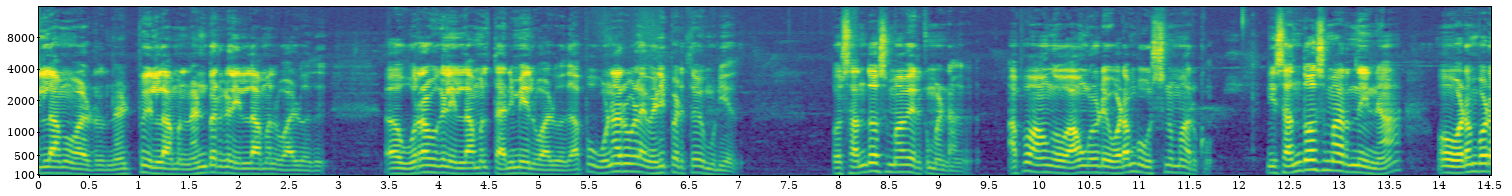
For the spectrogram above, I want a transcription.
இல்லாமல் வாழ்கிறது நட்பு இல்லாமல் நண்பர்கள் இல்லாமல் வாழ்வது உறவுகள் இல்லாமல் தனிமையில் வாழ்வது. அப்போ உணர்வுகளை வெளிப்படுத்தவே முடியாது. ஒரு சந்தோஷமாகவே இருக்க மாட்டாங்க. அப்போது அவங்க அவங்களுடைய உடம்பு உஷ்ணமாக இருக்கும். நீ சந்தோஷமாக இருந்தீங்கன்னா உன் உடம்போட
